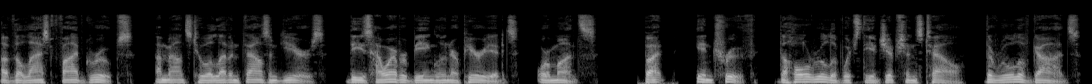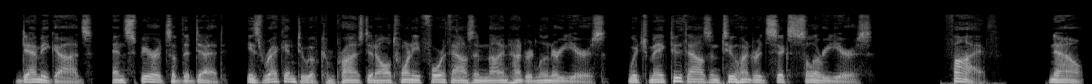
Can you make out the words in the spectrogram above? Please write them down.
of the last five groups, amounts to 11,000 years, these however being lunar periods, or months. But, in truth, the whole rule of which the Egyptians tell, the rule of gods, demigods, and spirits of the dead, is reckoned to have comprised in all 24,900 lunar years, which make 2,206 solar years. 5. Now,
